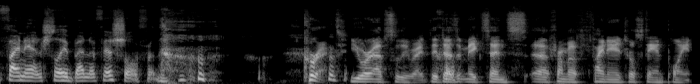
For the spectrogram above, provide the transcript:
financially beneficial for them. Correct. You are absolutely right. It doesn't make sense uh, from a financial standpoint.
